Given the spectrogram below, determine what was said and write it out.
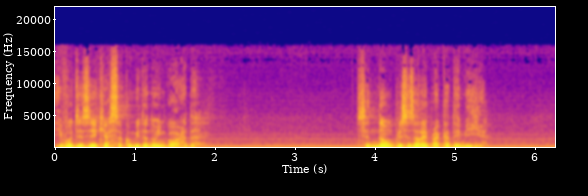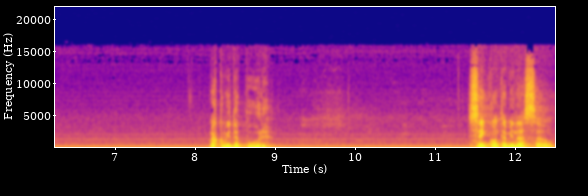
E vou dizer que essa comida não engorda. Você não precisará ir para a academia. Uma comida pura. Sem contaminação.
